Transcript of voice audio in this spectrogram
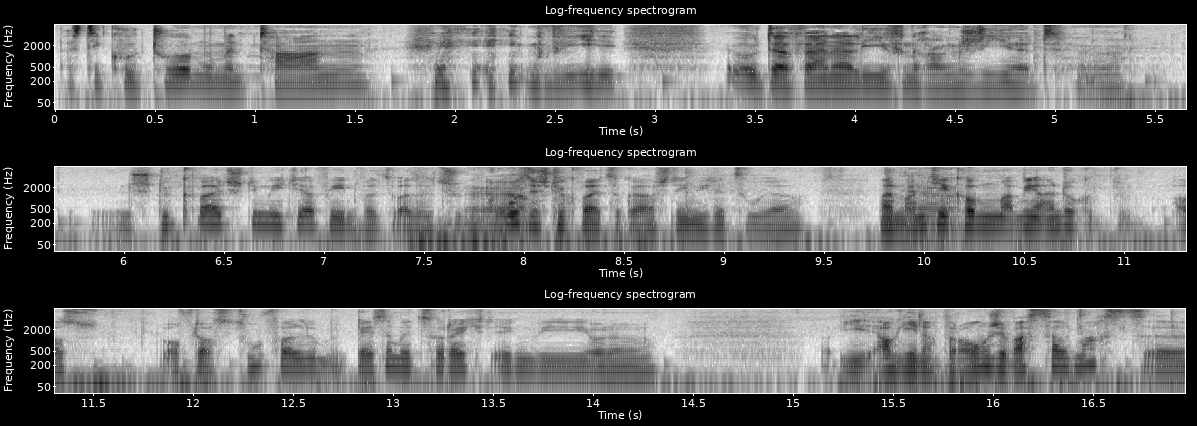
dass die Kultur momentan irgendwie unter ferner Liefen rangiert. Ja. Ein Stück weit stimme ich dir auf jeden Fall zu. Also ein Ja. großes Stück weit sogar stimme ich dir zu, ja. Weil manche Ja. kommen, habe ich den Eindruck, aus, oft aus Zufall besser mit zurecht irgendwie oder je, auch je nach Branche, was du halt machst. Äh,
